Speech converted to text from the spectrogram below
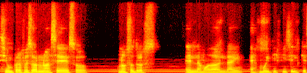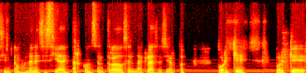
Si un profesor no hace eso, nosotros en la moda online es muy difícil que sintamos la necesidad de estar concentrados en la clase, ¿cierto? ¿Por qué? Porque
